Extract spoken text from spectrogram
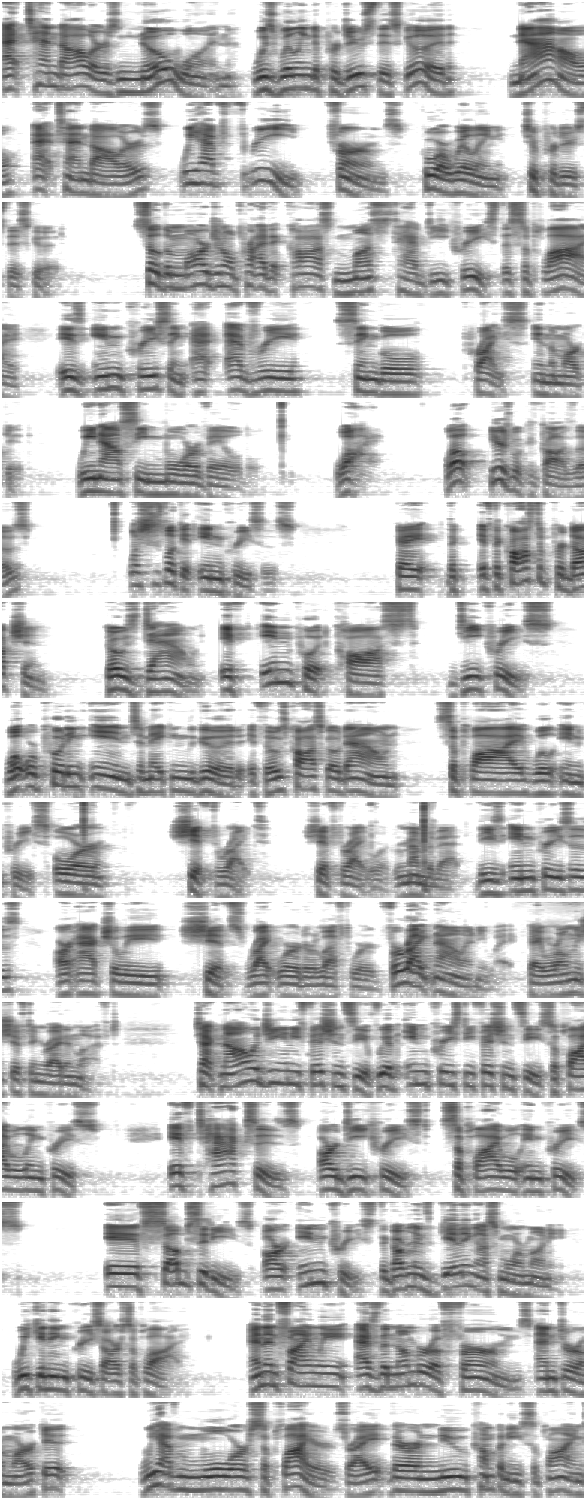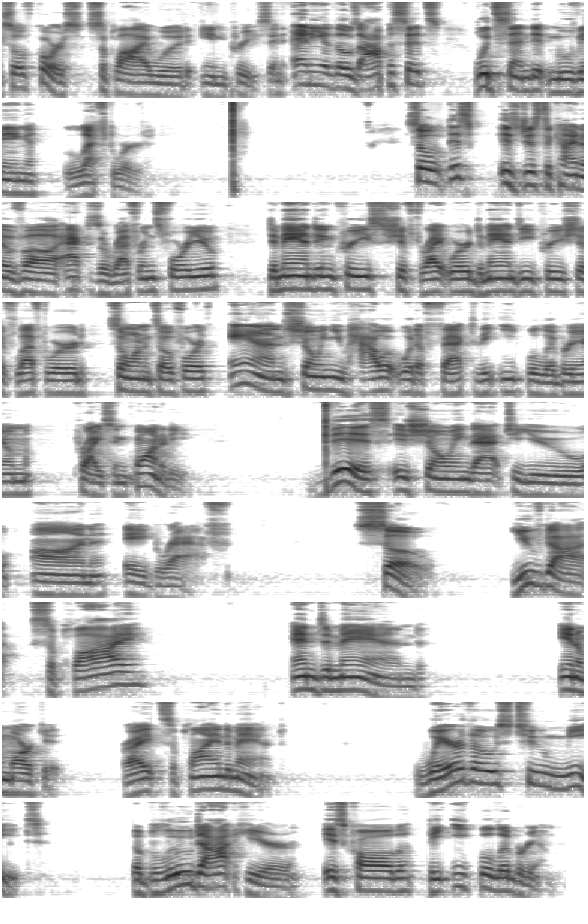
at $10, no one was willing to produce this good, now at $10, we have three firms who are willing to produce this good. So the marginal private cost must have decreased. The supply is increasing at every single price in the market. We now see more available. Why? Well, here's what could cause those. Let's just look at increases. Okay, the, if the cost of production goes down, if input costs decrease, what we're putting into making the good, if those costs go down, supply will increase or shift right. Shift rightward. Remember that. These increases are actually shifts rightward or leftward, for right now anyway. Okay, we're only shifting right and left. Technology and efficiency. If we have increased efficiency, supply will increase. If taxes are decreased, supply will increase. If subsidies are increased, the government's giving us more money, we can increase our supply. And then finally, as the number of firms enter a market, we have more suppliers, right? There are new companies supplying. So, of course, supply would increase. And any of those opposites would send it moving leftward. So, this is just to kind of uh, act as a reference for you. Demand increase, shift rightward, demand decrease, shift leftward, so on and so forth, and showing you how it would affect the equilibrium price and quantity. this is showing that to you on a graph. So you've got supply and demand in a market, right? Supply and demand. Where those two meet, the blue dot here is called the equilibrium.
